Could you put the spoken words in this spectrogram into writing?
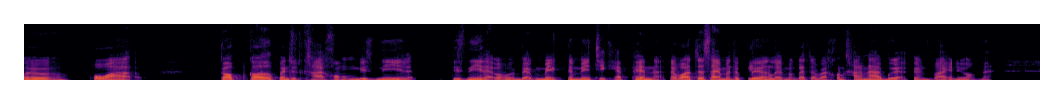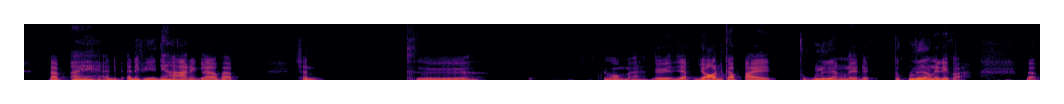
เออ เพราะว่าก็ก็เป็นจุดขายของดิสนีย์แหละดิสนีย์แหละว่าแบบ make the magic happen อะแต่ว่าจะใส่มันทุกเรื่องเลย มันก็จะไปค่อนข้างน่าเบื่อเกินไปนึกออกไหมแบบเอ้ยอันนี้อันนี้พี่ที่หารอีกแล้วแบบ ฉันคือนึกออกไหมหรือจะย้อนกลับไปทุกเรื่องเลยด้วยทุกเรื่องเลยดีกว่า แบบ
